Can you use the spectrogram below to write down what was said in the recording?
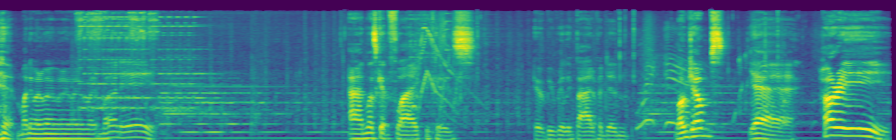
money, money, money, money, money, money. And let's get the flag because it would be really bad if I didn't. Long jumps? Yeah. Hurry!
